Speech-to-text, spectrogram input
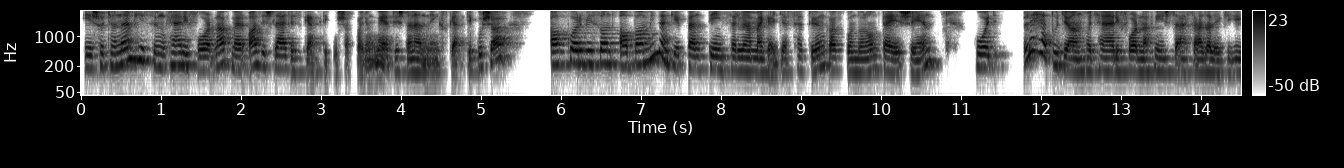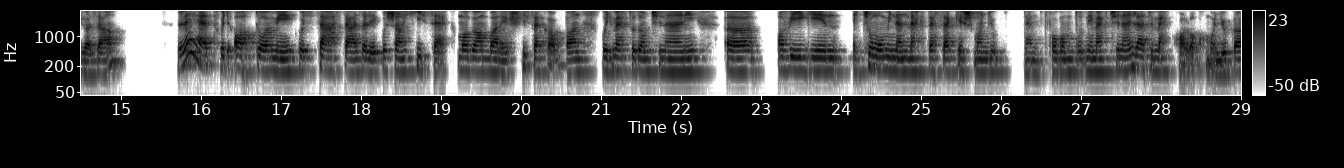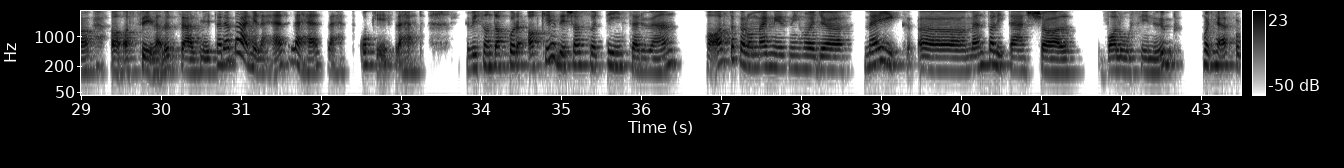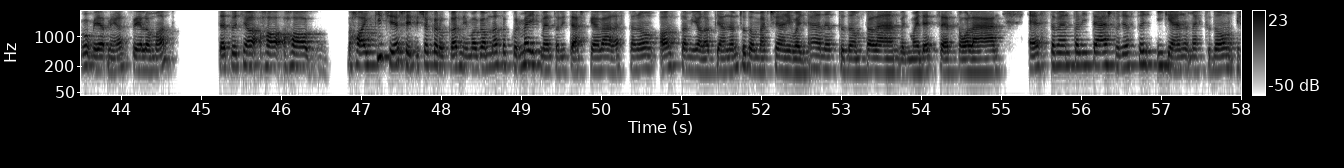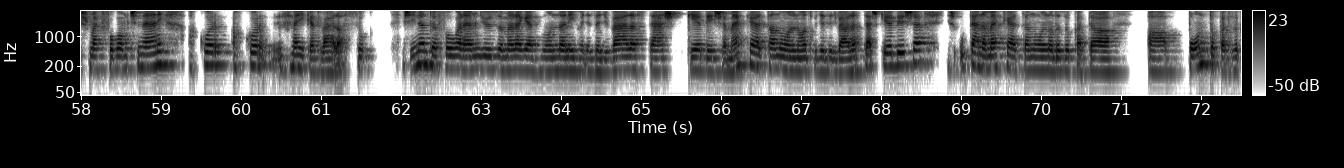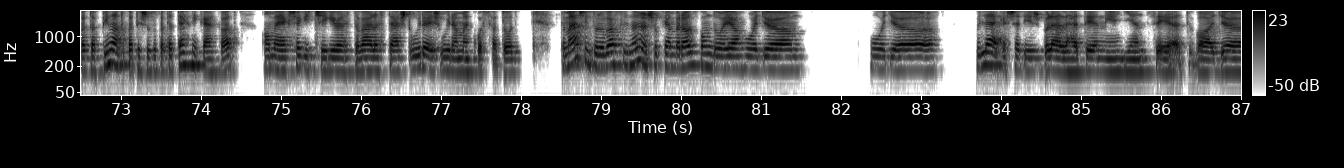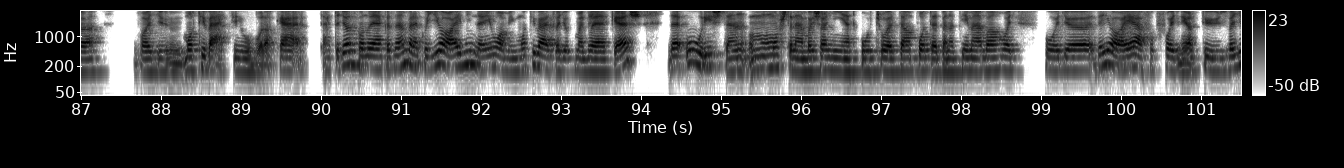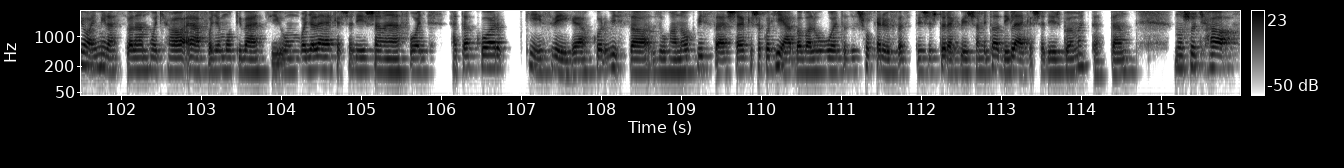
És hogyha nem hiszünk Harry Fordnak, mert az is lehet, hogy szkeptikusak vagyunk, miért is ne lennénk szkeptikusak, akkor viszont abban mindenképpen tényszerűen megegyezhetünk, azt gondolom, te és én, hogy lehet ugyan, hogy Harry Fordnak nincs száz százalékig igaza, lehet, hogy attól még, hogy százszázalékosan hiszek magamban, és hiszek abban, hogy meg tudom csinálni, a végén egy csomó mindent megteszek, és mondjuk nem fogom tudni megcsinálni, lehet, hogy meghalok mondjuk a, a, a cél előtt 100 méterre, bármi lehet, lehet, lehet, oké, okay, lehet. Viszont akkor a kérdés az, hogy tényszerűen, ha azt akarom megnézni, hogy melyik uh, mentalitással valószínűbb, hogy el fogom érni a célomat, tehát hogyha ha, ha ha egy kicsi esélyt is akarok adni magamnak, akkor melyik mentalitást kell választanom? Azt, ami alapján nem tudom megcsinálni, vagy á, nem tudom, talán, vagy majd egyszer talán ezt a mentalitást, vagy azt, hogy igen, meg tudom, és meg fogom csinálni, akkor, akkor melyiket válasszuk? És innentől fogva nem győzöm eleget mondani, hogy ez egy választás kérdése, meg kell tanulnod, hogy ez egy választás kérdése, és utána meg kell tanulnod azokat a a pontokat, azokat a pillanatokat és azokat a technikákat, amelyek segítségével ezt a választást újra és újra meghozhatod. A másik dolog az, hogy nagyon sok ember azt gondolja, hogy, hogy, hogy lelkesedésből el lehet érni egy ilyen célt, vagy, vagy motivációból akár. Tehát, hogy azt gondolják az emberek, hogy jaj, minden jó, amíg motivált vagyok, meg lelkes, de úristen, mostanában is annyi ilyet kócsoltam pont ebben a témában, hogy, hogy de jaj, el fog fogyni a tűz, vagy jaj, mi lesz velem, hogyha elfogy a motivációm, vagy a lelkesedésem elfogy, hát akkor kész, vége, akkor visszazuhanok, visszaesek, és akkor hiába való volt az a sok erőfeszítés és törekvés, amit addig lelkesedésből megtettem. Nos, hogyha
